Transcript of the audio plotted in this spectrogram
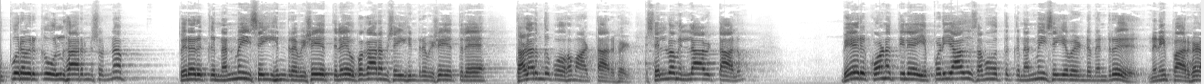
ஒப்புரவிற்கு ஒல்காருன்னு சொன்னால் பிறருக்கு நன்மை செய்கின்ற விஷயத்திலே உபகாரம் செய்கின்ற விஷயத்திலே தளர்ந்து போக மாட்டார்கள். செல்வம் இல்லாவிட்டாலும் வேறு கோணத்திலே எப்படியாவது சமூகத்துக்கு நன்மை செய்ய வேண்டும் என்று நினைப்பார்கள்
